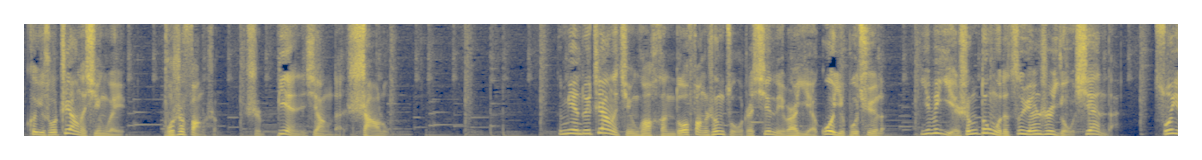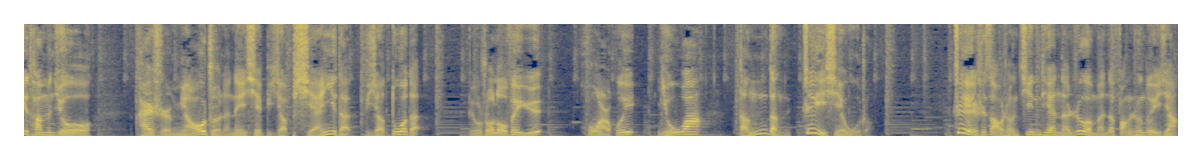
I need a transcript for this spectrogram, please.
可以说，这样的行为不是放生，是变相的杀戮。那面对这样的情况，很多放生组织心里边也过意不去了，因为野生动物的资源是有限的，所以他们就开始瞄准了那些比较便宜的、比较多的，比如说罗非鱼。红耳龟、牛蛙等等这些物种，这也是造成今天的热门的放生对象，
